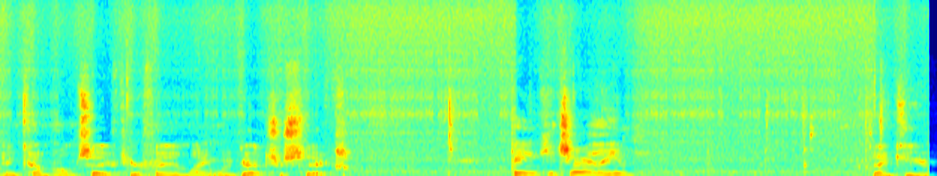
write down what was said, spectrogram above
and come home safe to your family. And we've got your six. Thank you, Charley. Thank you.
